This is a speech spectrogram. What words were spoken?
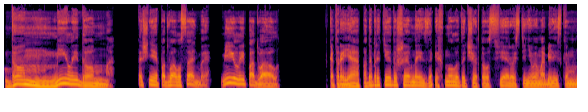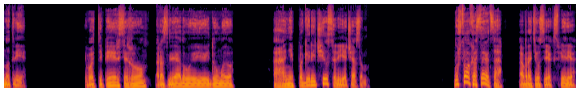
Дом, милый дом. Точнее, подвал усадьбы. Милый подвал. В который я по доброте душевной запихнул эту чертову сферу с теневым обелиском внутри. И вот теперь сижу, разглядываю ее и думаю, а не погорячился ли я часом? «Ну что, красавица?» — обратился я к сфере,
